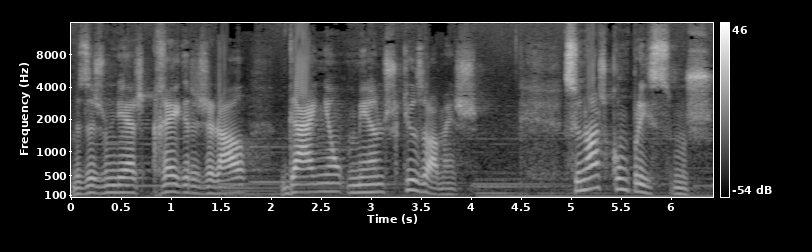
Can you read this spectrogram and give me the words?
mas as mulheres, regra geral, ganham menos que os homens. Se nós cumpríssemos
